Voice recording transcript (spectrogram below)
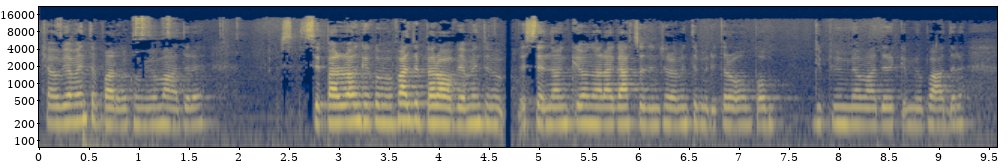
cioè ovviamente parlo con mia madre. Se parlo anche con mio padre, però ovviamente essendo anche io una ragazza, sinceramente mi ritrovo un po' di più in mia madre che mio padre.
